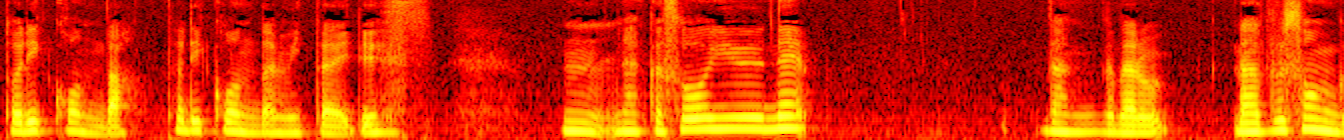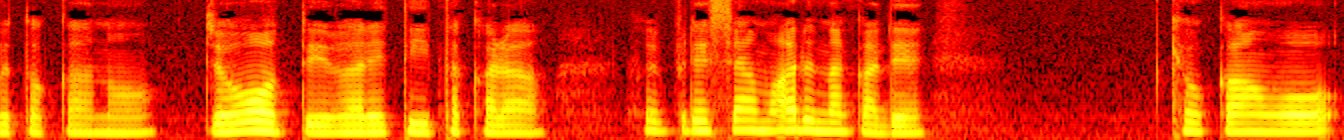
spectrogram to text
取り込んだ取り込んだみたいです。うんなんかそういうねなんだろうラブソングとかの女王って言われていたからそういうプレッシャーもある中で共感を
